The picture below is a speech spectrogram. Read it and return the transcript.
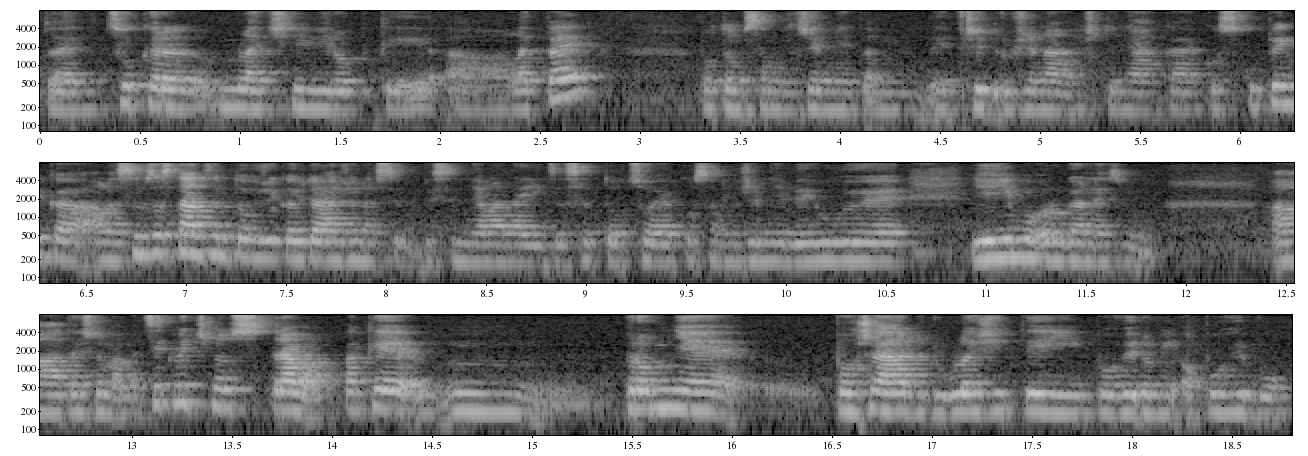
to je cukr, mléčné výrobky a lepek. Potom samozřejmě tam je přidružená ještě nějaká jako skupinka, ale jsem zastáncem toho, že každá žena si, by si měla najít zase to, co jako samozřejmě vyhovuje jejímu organismu. A, takže máme cykličnost, strava. Pak je mm, pro mě pořád důležitý povědomí o pohybu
